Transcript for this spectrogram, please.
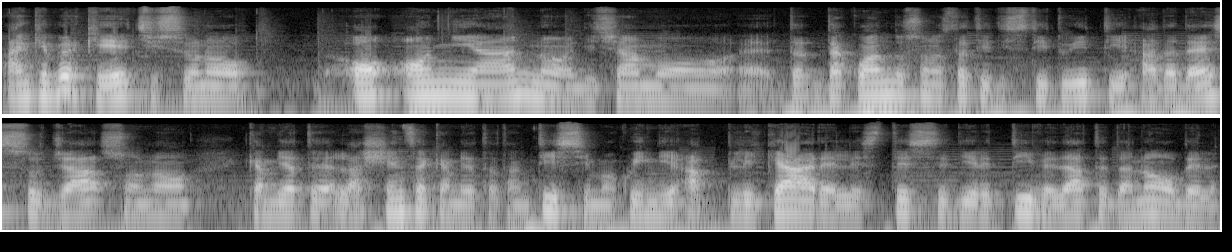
Anche perché ci sono o- ogni anno, diciamo, eh, da-, da, quando sono stati istituiti ad adesso già sono cambiate, la scienza è cambiata tantissimo, quindi applicare le stesse direttive date da Nobel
